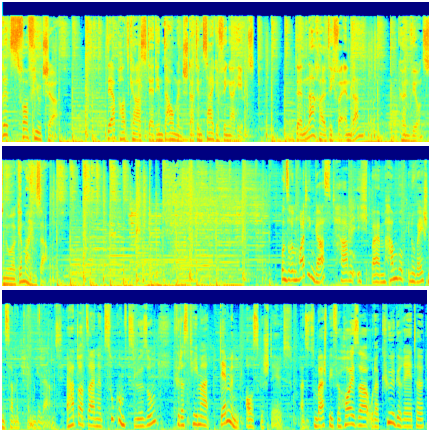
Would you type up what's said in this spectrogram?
Fritz for Future. Der Podcast, der den Daumen statt dem Zeigefinger hebt. Denn nachhaltig verändern können wir uns nur gemeinsam. Unseren heutigen Gast habe ich beim Hamburg Innovation Summit kennengelernt. Er hat dort seine Zukunftslösung für das Thema Dämmen ausgestellt. Also zum Beispiel für Häuser oder Kühlgeräte.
